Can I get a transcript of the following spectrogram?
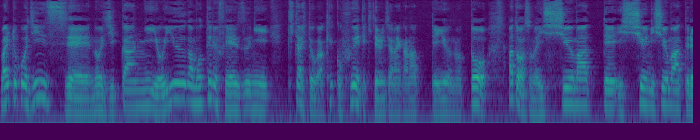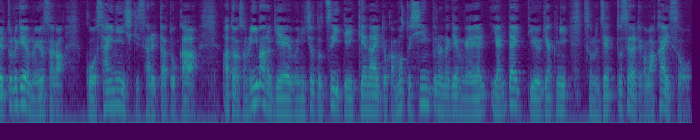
割とこう人生の時間に余裕が持てるフェーズに来た人が結構増えてきてるんじゃないかなっていうのと、あとはその一周回って、一周二周回ってレトロゲームの良さがこう再認識されたとか、あとはその今のゲームにちょっとついていけないとか、もっとシンプルなゲームがやりたいっていう逆にその Z 世代とか若い層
